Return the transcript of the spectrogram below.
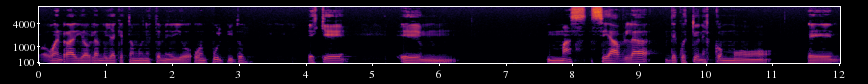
o en radio, hablando ya que estamos en este medio, o en púlpito, es que em, más se habla de cuestiones como eh,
